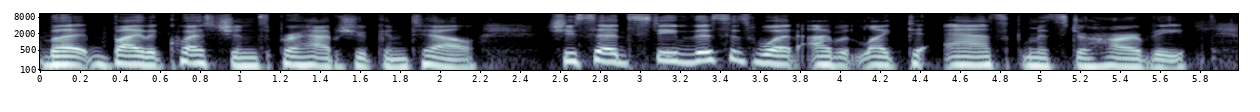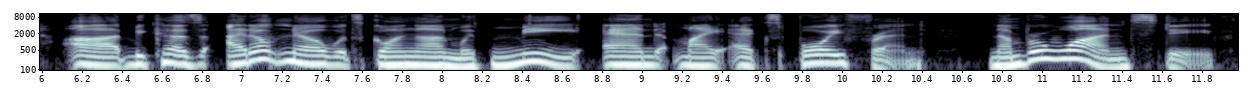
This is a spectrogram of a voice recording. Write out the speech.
but by the questions, perhaps you can tell. She said, Steve, this is what I would like to ask Mr. Harvey uh, because I don't know what's going on with me and my ex boyfriend. Number one, Steve,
